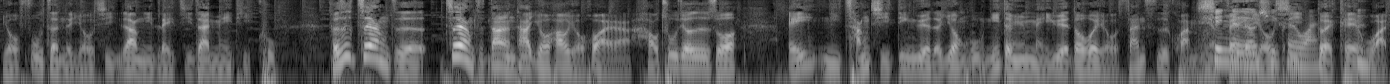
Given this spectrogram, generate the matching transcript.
有附赠的游戏，让你累积在媒体库。可是这样子，这样子当然它有好有坏啊。好处就是说，诶，你长期订阅的用户，你等于每月都会有三四款免费的游游戏可以玩对，可以嗯玩。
